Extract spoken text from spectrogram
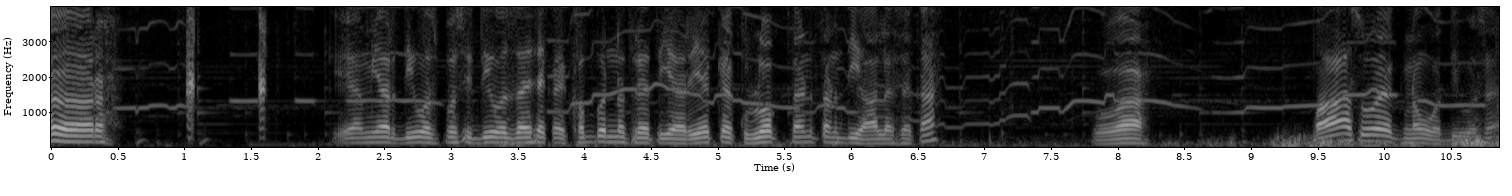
અરે કેમ યાર દિવસ પછી દિવસ જાય છે, કઈ ખબર નથી રહેતી યાર. એક એક લોક ત્રણ ત્રણ દી હાલે છે, કા? વાહ. પાછો એક નવો દિવસ, હે?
